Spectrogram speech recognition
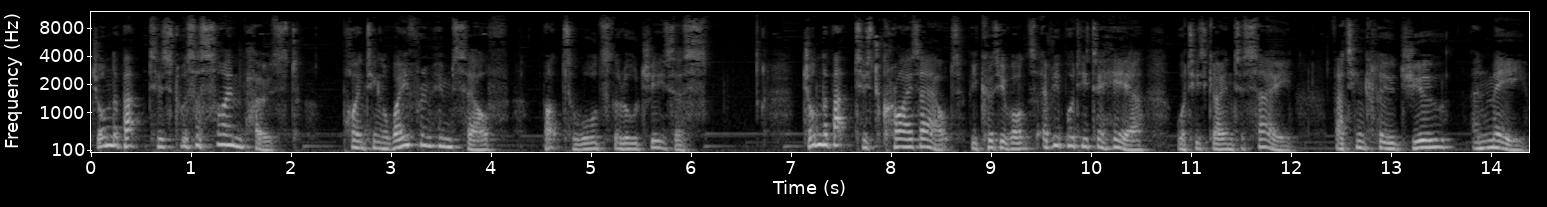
John the Baptist was a signpost, pointing away from himself but towards the Lord Jesus. John the Baptist cries out because he wants everybody to hear what he's going to say. That includes you and me.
